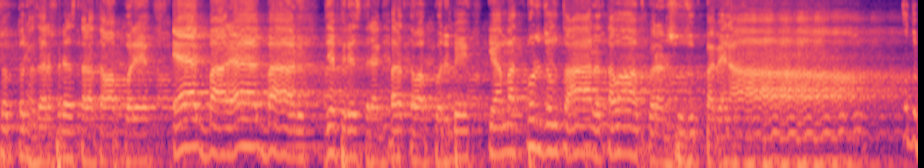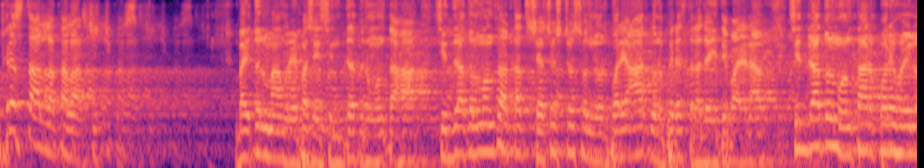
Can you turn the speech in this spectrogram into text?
সত্তর হাজার ফেরেশতারা তওয়াফ করে। একবার একবার যে ফেরেশতারা একবার তওয়াফ করবে, কিয়ামত পর্যন্ত আর তওয়াফ করার সুযোগ পাবে না। কত ফেরেশতা আল্লাহ তালা সৃষ্টি করেছে। বাইতুল মামুরের পাশে সিদ্ধাতুল মন্তাহা। সিদ্ধাতুল মন্তাহা অর্থাৎ শ্রেষ্ঠ সৈন্যর পরে আর কোনো ফেরেস্তারা যাইতে পারে না। সিদ্ধাতুল মন্তার পরে হইল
